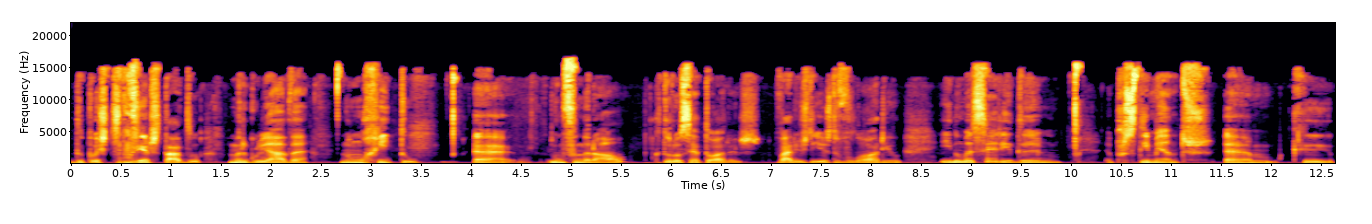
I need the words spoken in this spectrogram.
depois de ter estado mergulhada num rito, uh, num funeral que durou sete horas, vários dias de velório e numa série de procedimentos um, que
